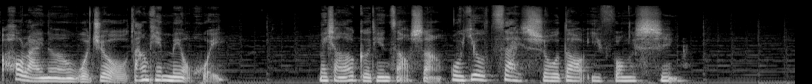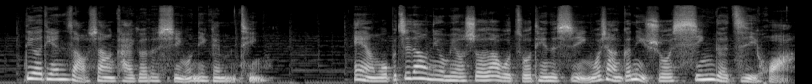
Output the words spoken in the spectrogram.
后来呢，我就当天没有回，没想到隔天早上我又再收到一封信。第二天早上，凯哥的信我念给你们听。Ann，我不知道你有没有收到我昨天的信，我想跟你说新的计划。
